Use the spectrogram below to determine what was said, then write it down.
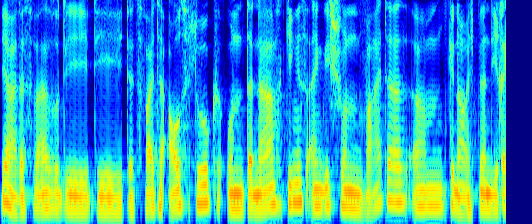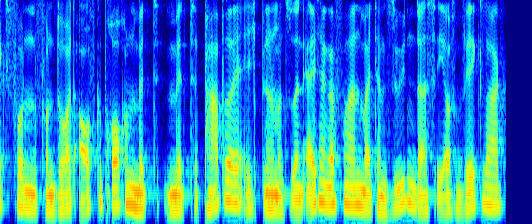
Ja, das war so die, die, der zweite Ausflug und danach ging es eigentlich schon weiter. Ähm, genau, ich bin dann direkt von, von dort aufgebrochen mit, mit Pape. Ich bin dann mal zu seinen Eltern gefahren, weiter im Süden, da es eh auf dem Weg lag.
